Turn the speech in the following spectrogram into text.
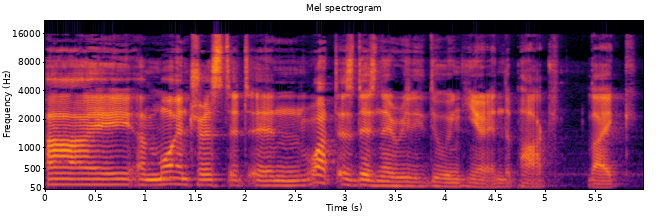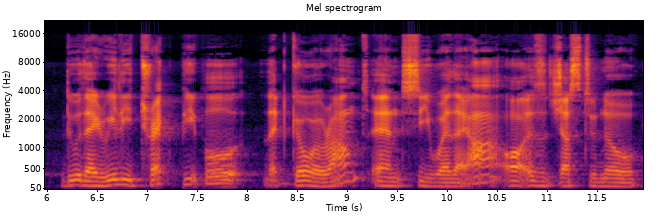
I am more interested in what is Disney really doing here in the park. Like, do they really track people that go around and see where they are, or is it just to know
